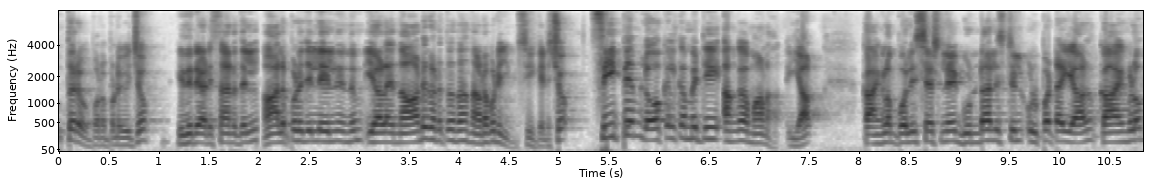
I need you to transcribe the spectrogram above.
ഉത്തരവ് പുറപ്പെടുവിച്ചു. ഇതിന്റെ അടിസ്ഥാനത്തിൽ ആലപ്പുഴ ജില്ലയിൽ നിന്നും ഇയാളെ നാടുകടത്തുന്ന നടപടിയും സ്വീകരിച്ചു. സി ലോക്കൽ കമ്മിറ്റി അംഗമാണ് ഇയാൾ. കായംകുളം പോലീസ് സ്റ്റേഷനിലെ ഗുണ്ട ലിസ്റ്റിൽ ഉൾപ്പെട്ട ഇയാൾ കായംകുളം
